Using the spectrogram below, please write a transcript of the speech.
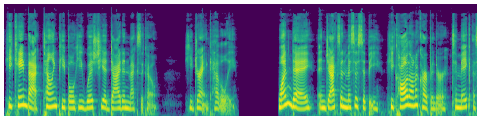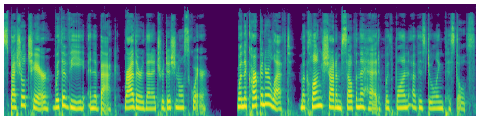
he came back telling people he wished he had died in Mexico. He drank heavily. One day in Jackson, Mississippi, he called on a carpenter to make a special chair with a V in the back rather than a traditional square. When the carpenter left, McClung shot himself in the head with one of his dueling pistols.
